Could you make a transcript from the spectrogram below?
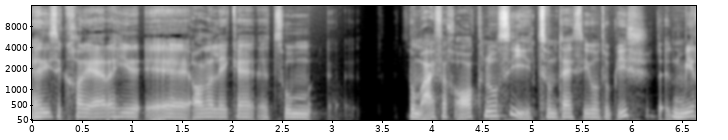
riesige Karriere hier äh, anlegen, äh, zum um einfach angenommen zu sein, zum das sein, wo du bist. Wir,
